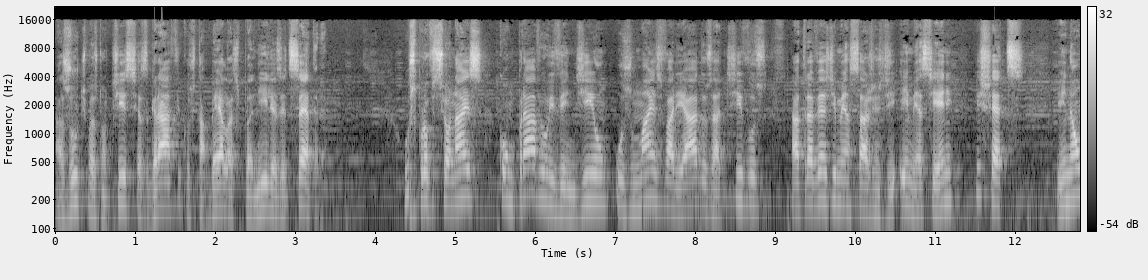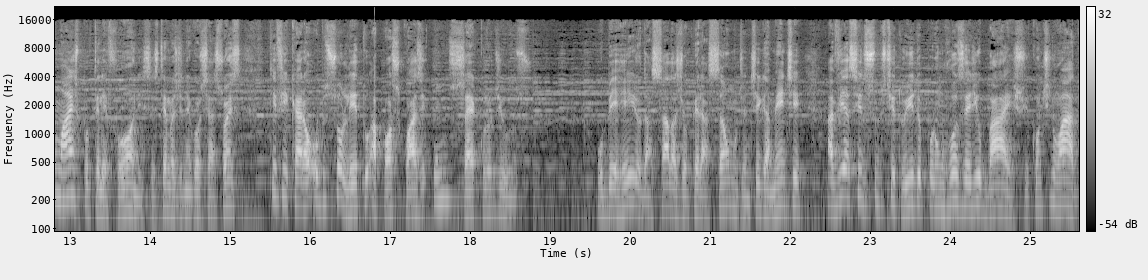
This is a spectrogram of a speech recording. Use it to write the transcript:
as últimas notícias, gráficos, tabelas, planilhas, etc. Os profissionais compravam e vendiam os mais variados ativos através de mensagens de MSN e chats, e não mais por telefone, sistemas de negociações que ficaram obsoleto após quase um século de uso. O berreiro das salas de operação de antigamente havia sido substituído por um vozerio baixo e continuado,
